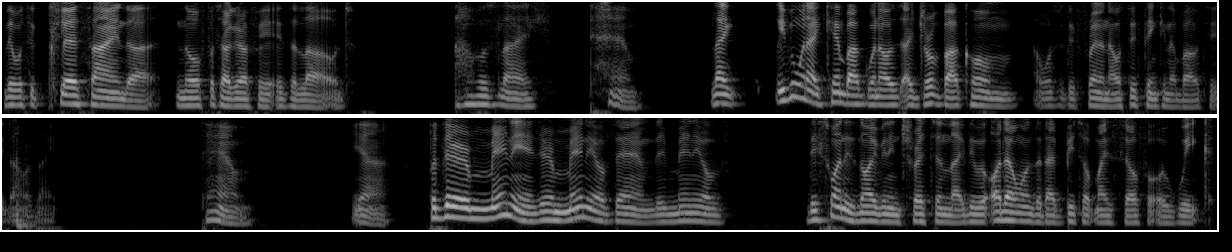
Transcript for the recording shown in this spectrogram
there was a clear sign that no photography is allowed. I was like damn. Like even when i came back when i was i drove back home i was with a friend and i was still thinking about it. I was like damn. Yeah but there are many, there are many of them. There are many of this one is not even interesting. Like there were other ones that I beat up myself for a week.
